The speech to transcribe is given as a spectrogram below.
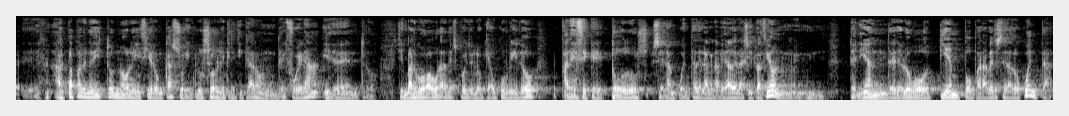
Eh, al Papa Benedicto no le hicieron caso, incluso le criticaron de fuera y de dentro. Sin embargo, ahora, después de lo que ha ocurrido, parece que todos se dan cuenta de la gravedad de la situación tenían desde luego tiempo para haberse dado cuenta.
